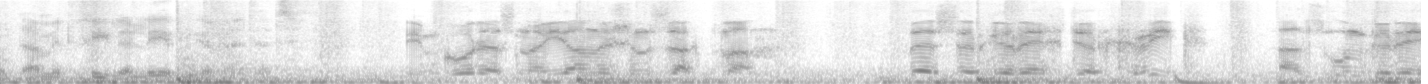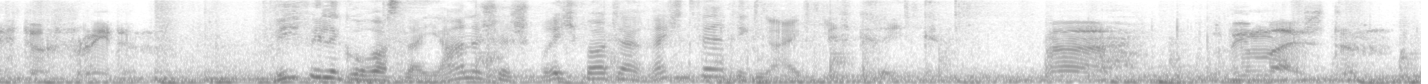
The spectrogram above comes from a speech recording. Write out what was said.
und damit viele Leben gerettet. Im Gorasnajanischen sagt man, besser gerechter Krieg als ungerechter Frieden. Wie viele gorosnajanische Sprichwörter rechtfertigen eigentlich Krieg? Ah, die meisten.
